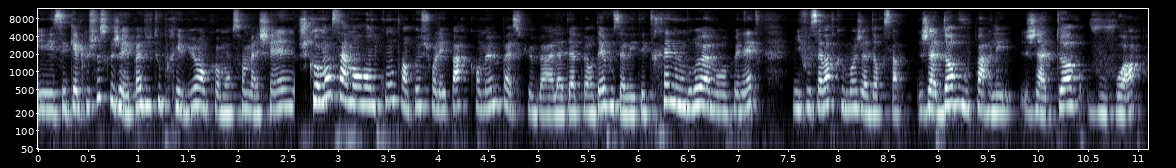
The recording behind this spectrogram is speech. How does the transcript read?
Et c'est quelque chose que j'avais pas du tout prévu en commençant ma chaîne. Je commence à m'en rendre compte un peu sur les parcs quand même parce que bah, à la Dapper Day, vous avez été très nombreux à me reconnaître. Mais il faut savoir que moi j'adore ça. J'adore vous parler, j'adore vous voir.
